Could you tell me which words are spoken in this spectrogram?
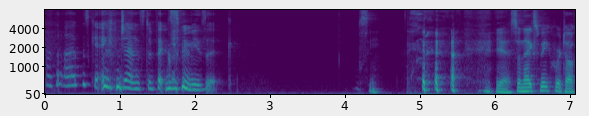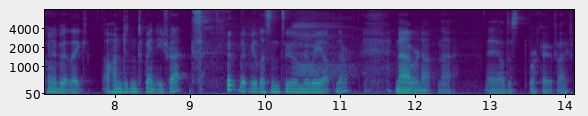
I thought I was getting a chance to pick some music. we'll see. yeah, so next week we're talking about like 120 tracks that we listened to on the way up north. Nah, we're not. Nah. Eh, I'll just work out five.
